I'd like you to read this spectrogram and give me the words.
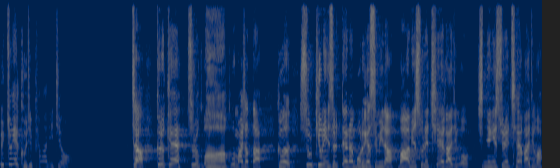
일종의 거짓 평안이죠. 자 그렇게 술을 와꾸 마셨다. 그 술 기운이 있을 때는 모르겠습니다. 마음이 술에 취해가지고 심령이 술에 취해가지고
